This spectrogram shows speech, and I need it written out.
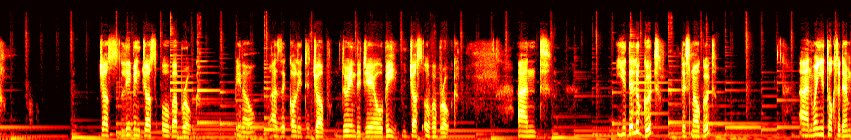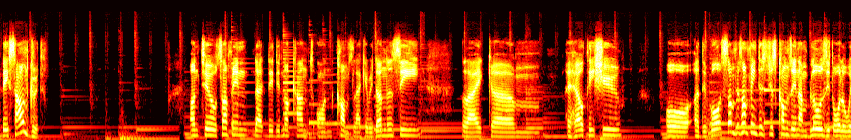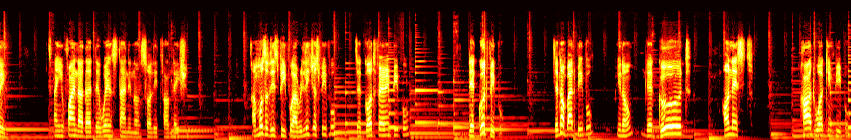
Just living just over broke. You know, as they call it, the job doing the job, just over broke and you they look good they smell good and when you talk to them they sound good until something that they did not count on comes like a redundancy like um, a health issue or a divorce something something just just comes in and blows it all away. And you find out that they weren't standing on solid foundation. And most of these people are religious people, they're God fearing people, they're good people. They're not bad people, you know, they're good, honest, hardworking people.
